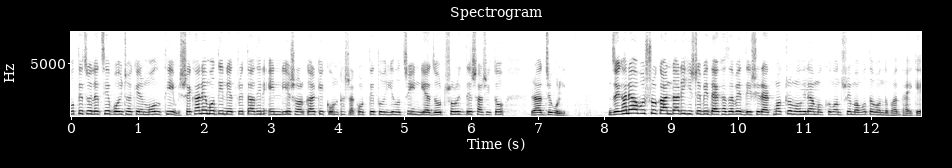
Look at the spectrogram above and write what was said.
হতে চলেছে বৈঠকের মূল থিম। সেখানে মোদী নেতৃত্বাধীন এনডিএ সরকারকে কোণঠাসা করতে তৈরি হচ্ছে ইন্ডিয়া জোট শরিকদের শাসিত রাজ্যগুলি। যেখানে অবশ্য কাণ্ডারি হিসেবে দেখা যাবে দেশের একমাত্র মহিলা মুখ্যমন্ত্রী মমতা বন্দ্যোপাধ্যায়কে।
